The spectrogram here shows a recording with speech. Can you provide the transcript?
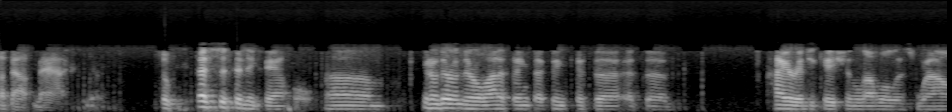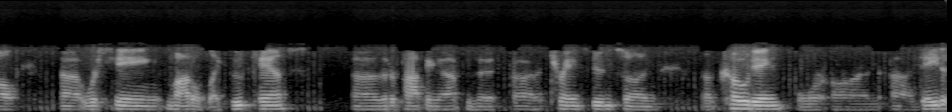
about know. So that's just an example. Um, you know, there, there are a lot of things I think at the at the higher education level as well. Uh, we're seeing models like boot camps uh, that are popping up that uh, train students on uh, coding or on uh, data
